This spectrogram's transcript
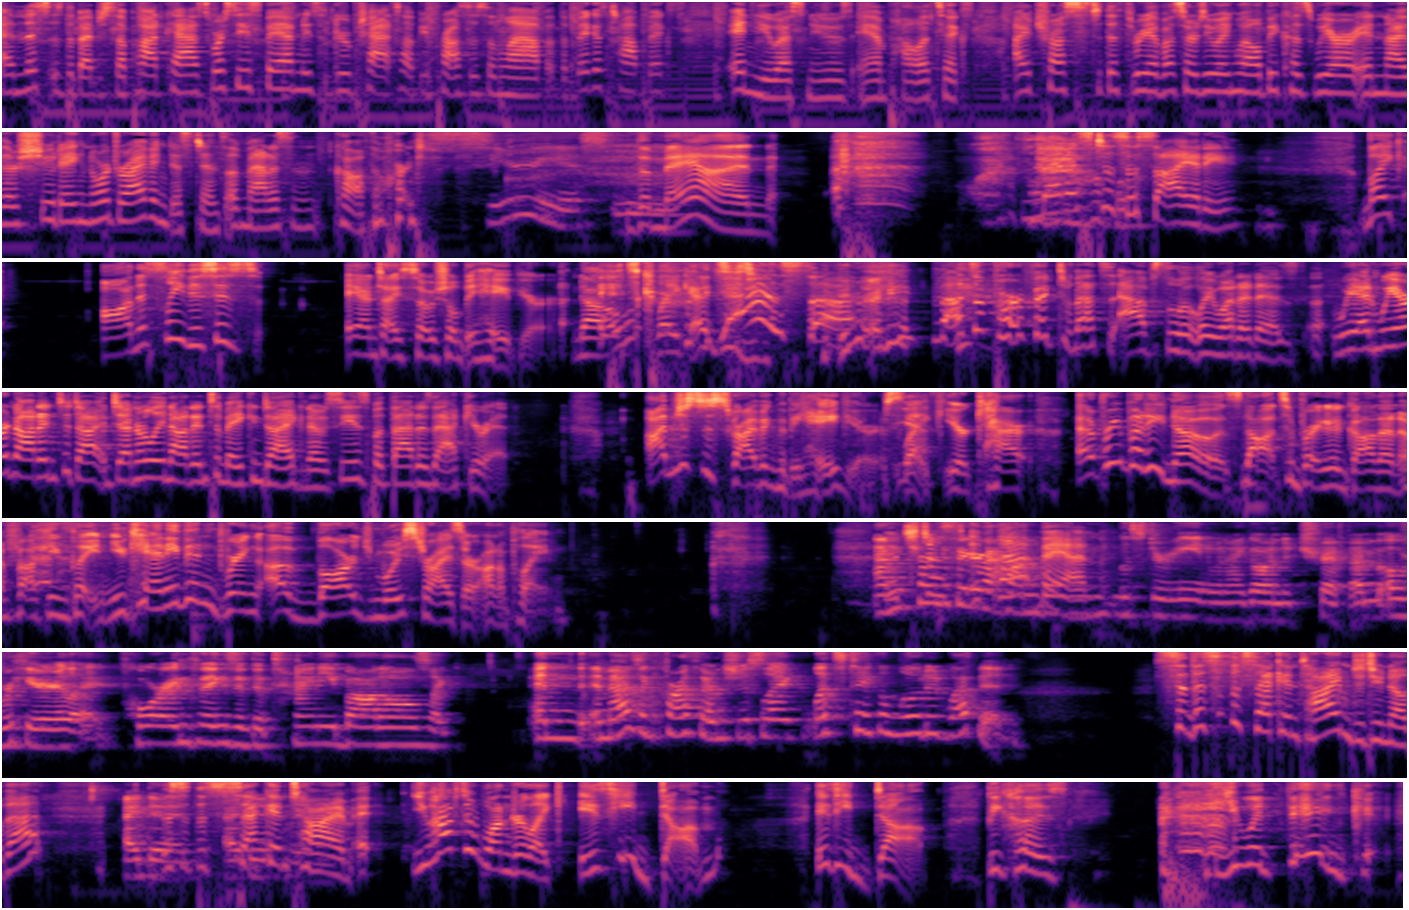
And this is the Betches Sup Podcast, where C SPAN meets the group chat to help you process and laugh at the biggest topics in U.S. news and politics. I trust the three of us are doing well because we are in neither shooting nor driving distance of Madison Cawthorn. Seriously. The man. Menace to society. Like, honestly, this is antisocial behavior. No, It's like it's, yes, uh, that's a perfect. That's absolutely what it is. We and we are not into di- generally not into making diagnoses, but that is accurate. I'm just describing the behaviors. Yes. Like your car. Everybody knows not to bring a gun on a fucking plane. You can't even bring a large moisturizer on a plane. I'm It's trying just- to figure out how that I'm man. Listerine when I go on a trip. I'm over here like pouring things into tiny bottles, like, and Imagine Cawthorn's just like, let's take a loaded weapon. So this is the second time. Did you know that? I did. This is the second time. Eh, You have to wonder, like, is he dumb? Is he dumb? Because you would think,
